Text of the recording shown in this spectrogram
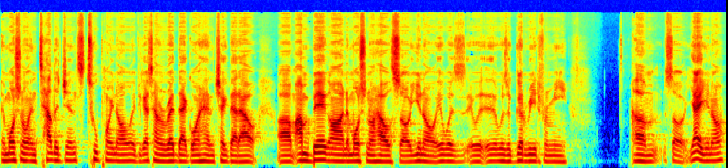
Emotional Intelligence 2.0. If you guys haven't read that, go ahead and check that out. Um, I'm big on emotional health, so you know it was it was it was a good read for me. Um, so yeah, you know.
